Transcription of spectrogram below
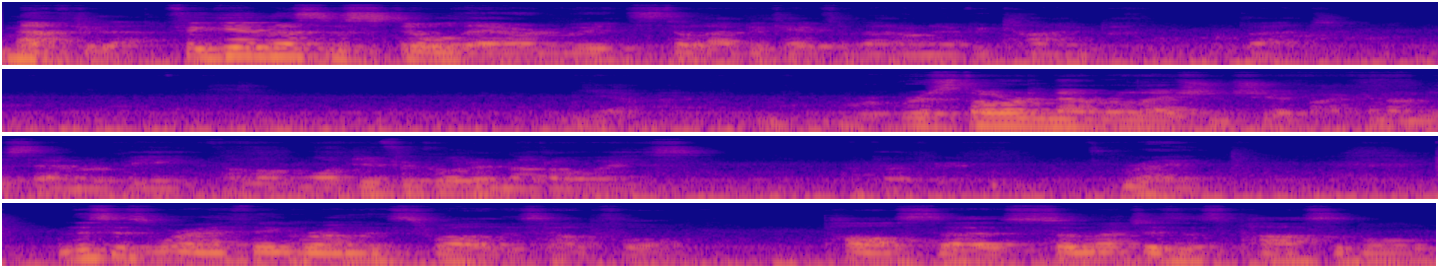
No, after that. Forgiveness is still there, and we'd still advocate for that on every time. But yeah, R- restoring that relationship, I can understand would be a lot more difficult and not always appropriate. Right. And this is where I think Romans 12 is helpful. Paul says, so much as is possible,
